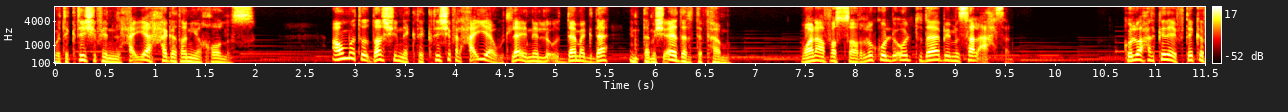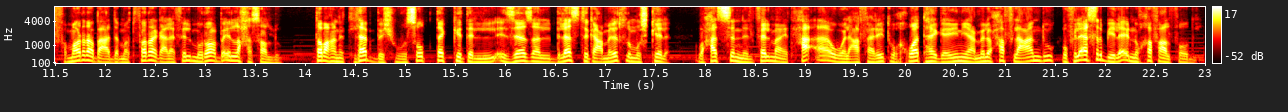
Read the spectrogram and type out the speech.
وتكتشف إن الحقيقة حاجة تانية خالص. أو ما تقدرش إنك تكتشف الحقيقة وتلاقي إن اللي قدامك ده أنت مش قادر تفهمه. وأنا هفسر لكم اللي قلته ده بمثال أحسن. كل واحد كده يفتكر في مرة بعد ما اتفرج على فيلم رعب إيه اللي حصل له. طبعا اتلبش وصوت تكة الإزازة البلاستيك عملت له مشكلة وحس إن الفيلم هيتحقق والعفاريت وإخواتها جايين يعملوا حفلة عنده وفي الآخر بيلاقي إنه خاف على الفاضي.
